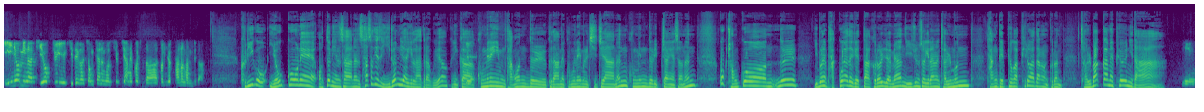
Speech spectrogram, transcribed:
이념이나 지역주의에 기대가 정치하는 것은 쉽지 않을 것이다. 전적 단언합니다. 그리고 여권의 어떤 인사는 사석에서 이런 이야기를 하더라고요. 그러니까 네. 국민의힘 당원들 그다음에 국민의힘을 지지하는 국민들 입장에서는 꼭 정권을 이번에 바꿔야 되겠다. 그러려면 이준석이라는 젊은 당 대표가 필요하다는 그런 절박감의 표현이다. 예.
